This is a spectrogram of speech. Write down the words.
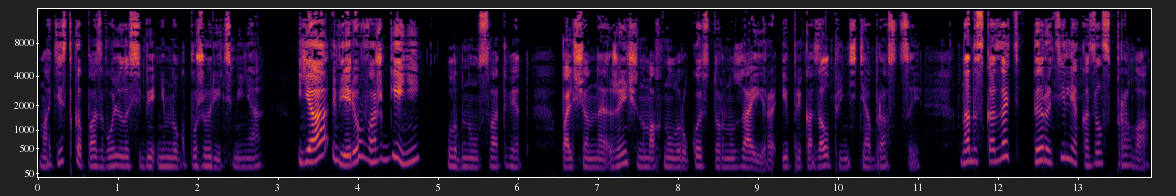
Модистка позволила себе немного пожурить меня. «Я верю в ваш гений», – улыбнулся в ответ. Польщенная женщина махнула рукой в сторону Заира и приказала принести образцы. Надо сказать, Терра Тилли оказалась права.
